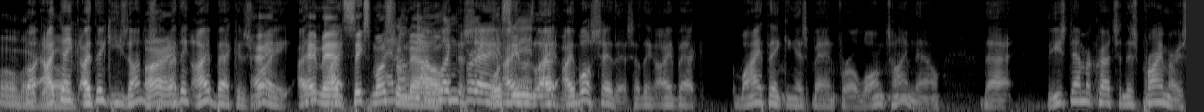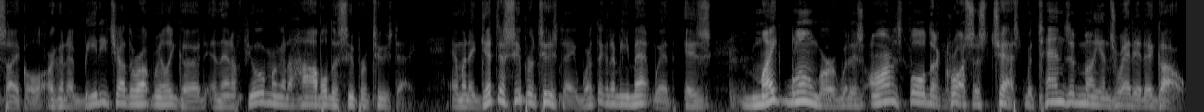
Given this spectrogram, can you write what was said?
Oh my But god! I think I think he's on. All right. I think Ibeck is Hey, right. I hey man, I- six months I from don't I now, would like to say, We'll see I, who's I, laughing. I will say this. I think IBEC, my thinking has been for a long time now that these Democrats in this primary cycle are going to beat each other up really good, and then a few of them are going to hobble to Super Tuesday. And when they get to Super Tuesday, what they're going to be met with is Mike Bloomberg with his arms folded across his chest with tens of millions ready to go.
